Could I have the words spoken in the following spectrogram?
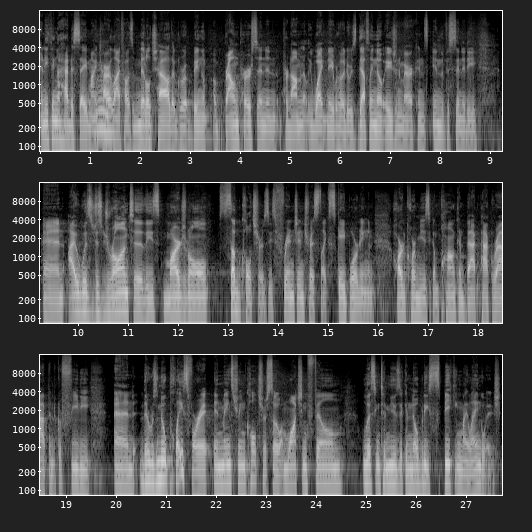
anything I had to say my entire mm. life. I was a middle child. I grew up being a, a brown person in a predominantly white neighborhood. There was definitely no Asian Americans in the vicinity. And I was just drawn to these marginal subcultures, these fringe interests like skateboarding and hardcore music and punk and backpack rap and graffiti. And there was no place for it in mainstream culture. So I'm watching film, listening to music, and nobody's speaking my language.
